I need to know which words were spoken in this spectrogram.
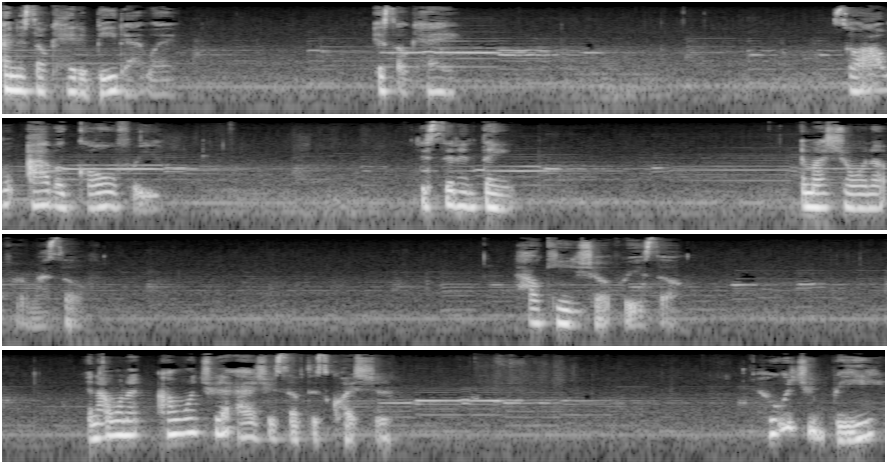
And it's okay to be that way. It's okay. So I, I have a goal for you. Just sit and think Am I showing up for myself? How can you show up for yourself? And I want to I want you to ask yourself this question. Who would you be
